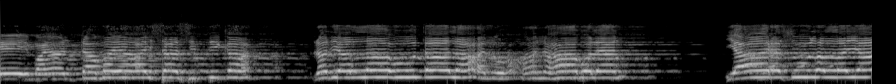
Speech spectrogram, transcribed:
এই বায়ানটা মায়া আয়সা সিদ্দিকা রাজি আল্লাহ আনহা বলেন, ইয়া রাসূল ইয়া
